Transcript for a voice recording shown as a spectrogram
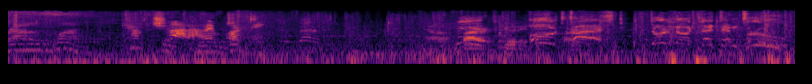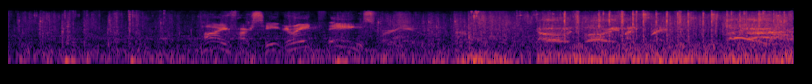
Round one. Capture the objective. No, fire good at Hold fast! Do not let them through! I foresee great things for you. Don't worry, my friend.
